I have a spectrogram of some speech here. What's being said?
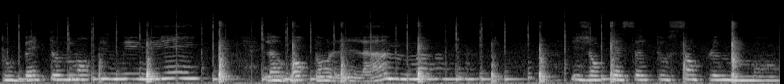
tout bêtement humilié, la mort dans l'âme. J'encaisse tout simplement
